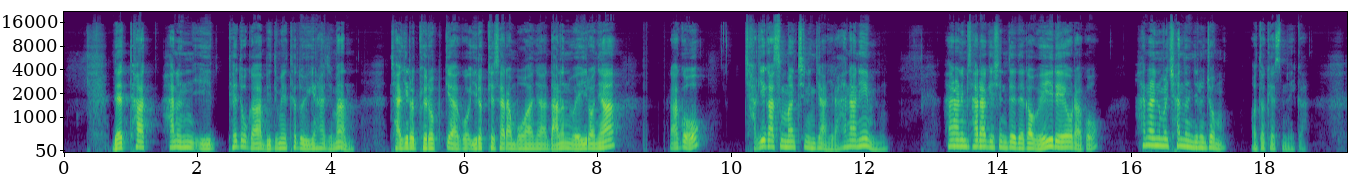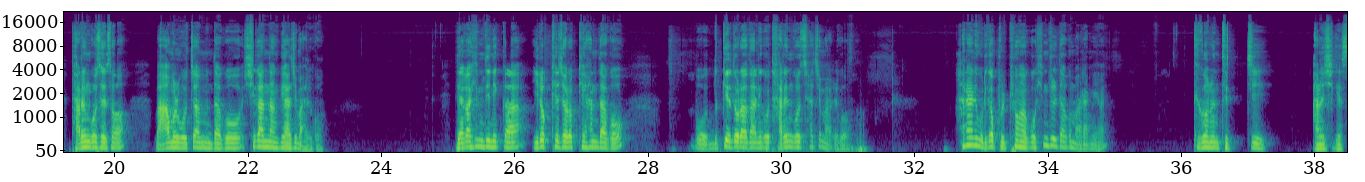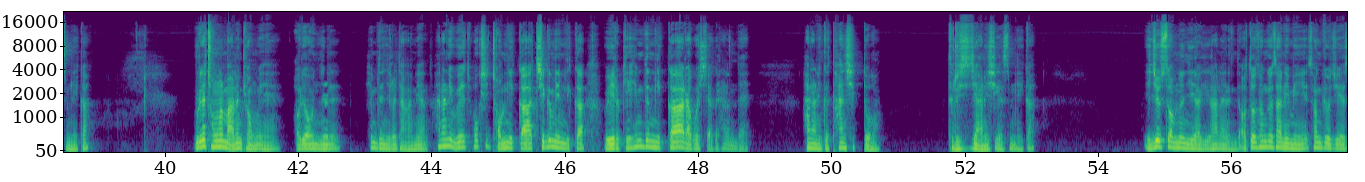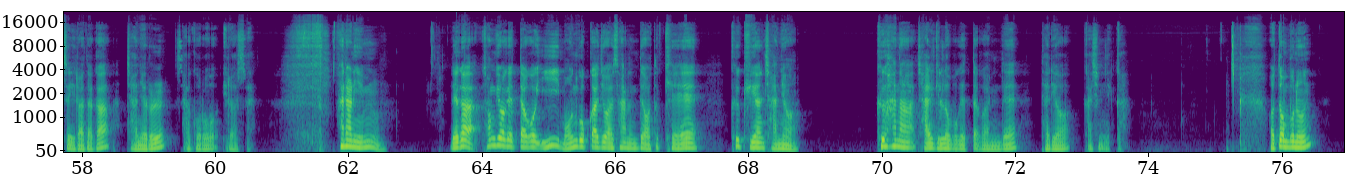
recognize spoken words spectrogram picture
내 탓 하는 이 태도가 믿음의 태도이긴 하지만 자기를 괴롭게 하고 이렇게 살아 뭐하냐 나는 왜 이러냐 라고 자기 가슴만 치는 게 아니라 하나님 하나님 살아계신데 내가 왜 이래요 라고 하나님을 찾는 일은 좀 어떻겠습니까? 다른 곳에서 마음을 못 잡는다고 시간 낭비하지 말고 내가 힘드니까 이렇게 저렇게 한다고 뭐 늦게 돌아다니고 다른 곳 찾지 말고 하나님 우리가 불평하고 힘들다고 말하면 그거는 듣지 않으시겠습니까? 우리가 정말 많은 경우에 어려운 일, 힘든 일을 당하면 하나님 왜 혹시 접니까? 지금입니까? 왜 이렇게 힘듭니까? 라고 시작을 하는데 하나님 그 탄식도 들으시지 않으시겠습니까? 잊을 수 없는 이야기가 하나 있는데 어떤 선교사님이 선교지에서 일하다가 자녀를 사고로 잃었어요. 하나님, 내가 선교하겠다고 이 먼 곳까지 와서 하는데 어떻게 그 귀한 자녀 그 하나 잘 길러보겠다고 하는데 데려가십니까? 어떤 분은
